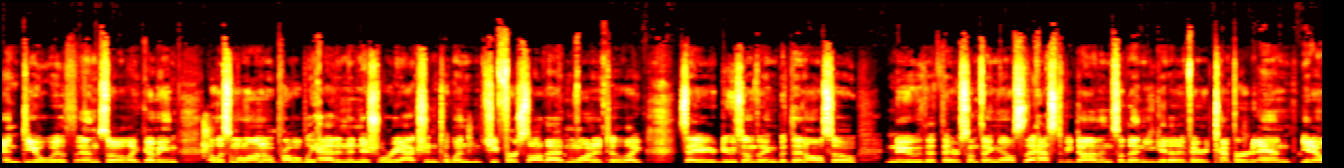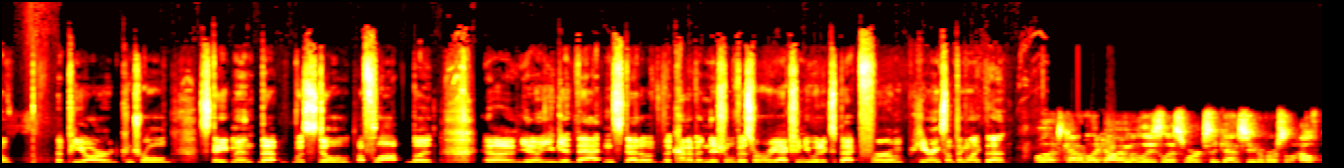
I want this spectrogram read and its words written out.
and deal with. And so like I mean, Alyssa Milano probably had an initial reaction to when she first saw that and wanted to like say or do something, but then also knew that there's something else that has to be done. And so then you get a very tempered and, you know, a PR controlled statement that was still a flop, but uh, you know you get that instead of the kind of initial visceral reaction you would expect for hearing something like that. Well, that's kind of like how Emily's list works against universal health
